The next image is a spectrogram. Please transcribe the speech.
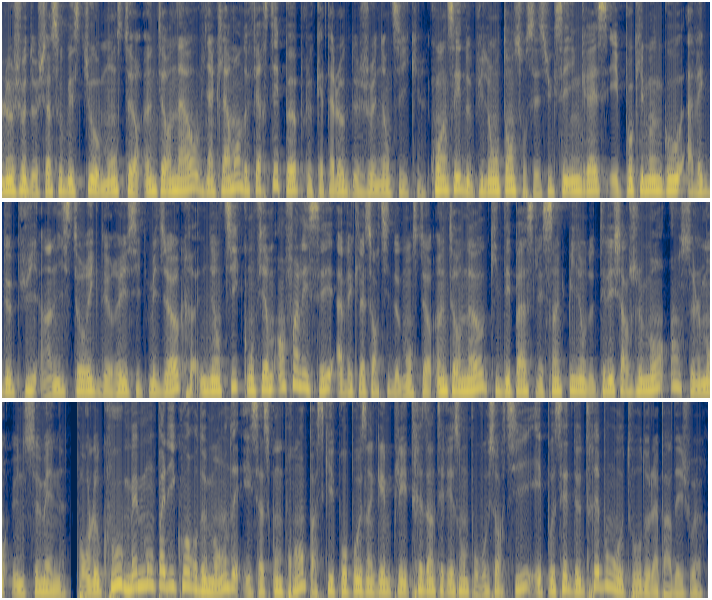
Le jeu de chasse aux bestiaux Monster Hunter Now vient clairement de faire step up le catalogue de jeux Niantic. Coincé depuis longtemps sur ses succès Ingress et Pokémon Go avec depuis un historique de réussite médiocre, Niantic confirme enfin l'essai avec la sortie de Monster Hunter Now qui dépasse les 5 millions de téléchargements en seulement une semaine. Pour le coup, même mon palico en redemande et ça se comprend parce qu'il propose un gameplay très intéressant pour vos sorties et possède de très bons retours de la part des joueurs.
